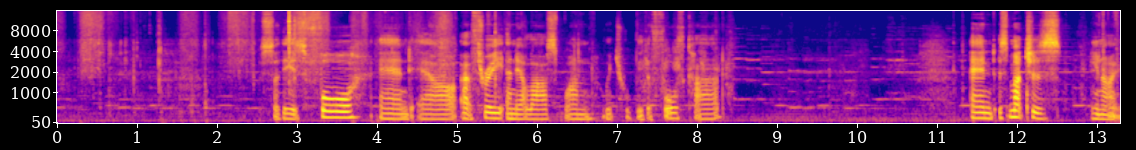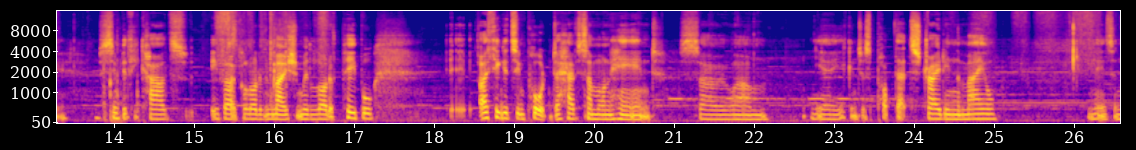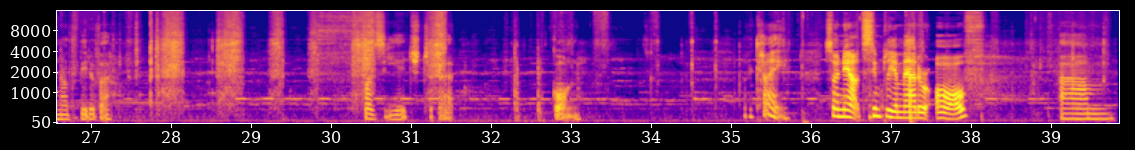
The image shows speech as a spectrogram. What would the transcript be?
so there's four and our uh, three and our last one, which will be the fourth card. And as much as, you know, sympathy cards evoke a lot of emotion with a lot of people, I think it's important to have some on hand. So, um, yeah, you can just pop that straight in the mail. And there's another bit of a fuzzy edge to that gone. Okay, so now it's simply a matter of um,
